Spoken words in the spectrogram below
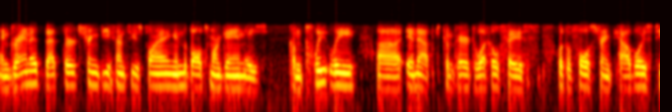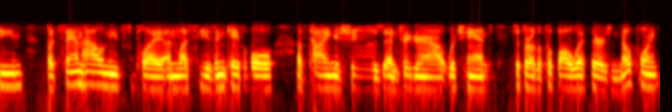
And granted, that third string defense he was playing in the Baltimore game is completely uh, inept compared to what he'll face with a full strength Cowboys team. But Sam Howell needs to play unless he is incapable of tying his shoes and figuring out which hand to throw the football with. There's no point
